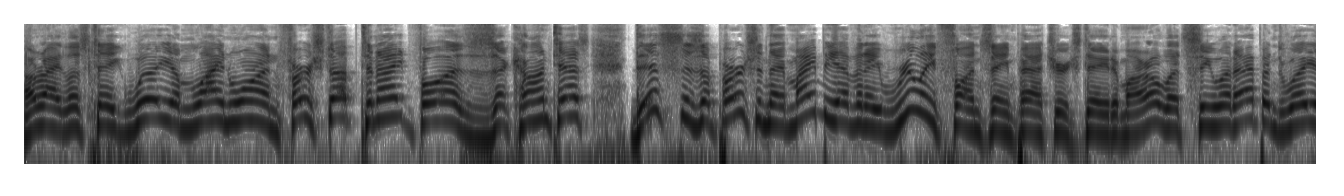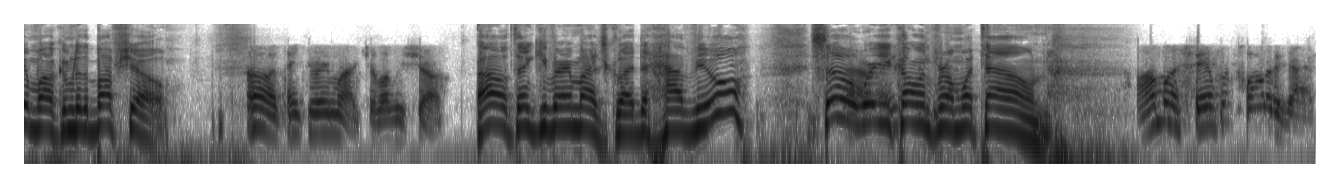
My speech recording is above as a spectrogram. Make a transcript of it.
All right, let's take William, line one, first up tonight for the contest. This is a person that might be having a really fun St. Patrick's Day tomorrow. Let's see what happens. William, welcome to the Buff Show. Oh, thank you very much. I love your show. Oh, thank you very much. Glad to have you. So, where are you calling from? What town? I'm a Sanford, Florida guy.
